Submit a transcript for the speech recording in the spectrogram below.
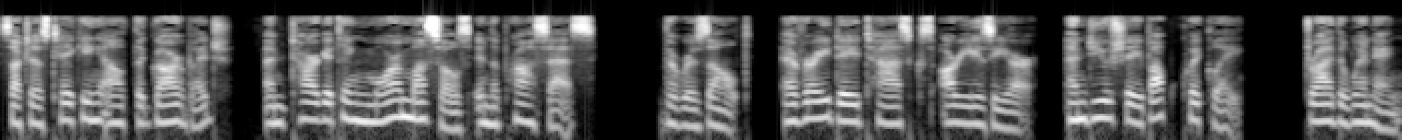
such as taking out the garbage, and targeting more muscles in the process. The result everyday tasks are easier, and you shape up quickly. Try the winning,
